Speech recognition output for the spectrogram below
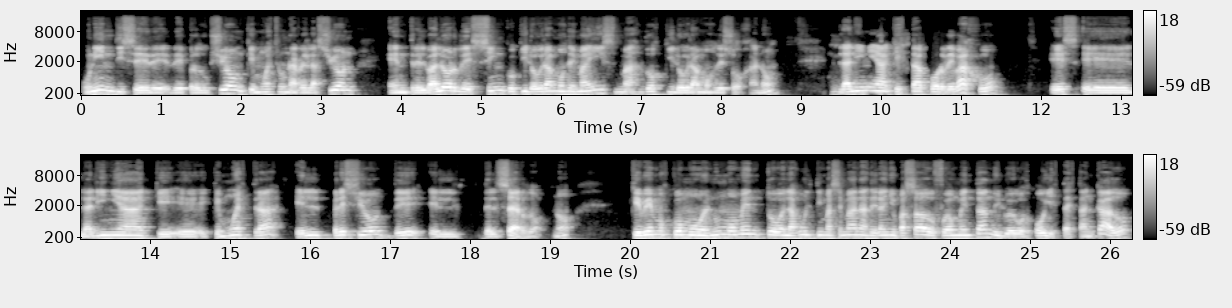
un índice de, de producción que muestra una relación entre el valor de 5 kilogramos de maíz más 2 kilogramos de soja, ¿no? La línea que está por debajo es eh, la línea que, eh, muestra el precio del cerdo, ¿no? Que vemos como en un momento, en las últimas semanas del año pasado, fue aumentando y luego hoy está estancado,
